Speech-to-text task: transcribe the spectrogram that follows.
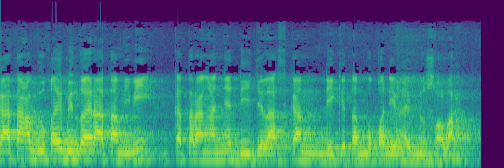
Kata Abdul Qayyim bin Tahir At-Tamimi, keterangannya dijelaskan di kitab Muqaddimah Ibnu Salah.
